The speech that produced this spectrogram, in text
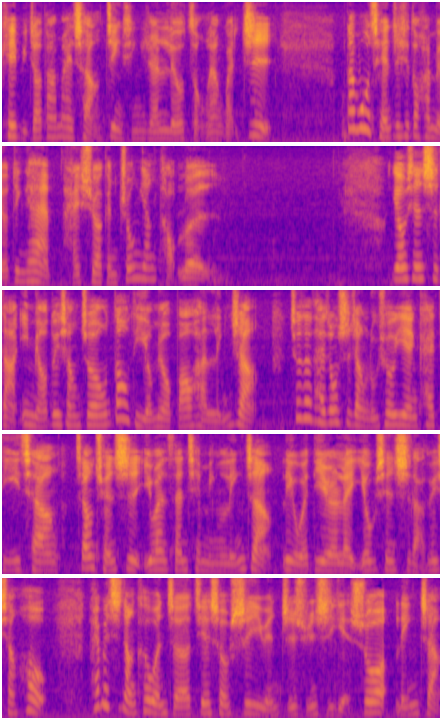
可以比较大卖场进行人流总量管制。但目前这些都还没有定案，还需要跟中央讨论。优先试打疫苗对象中，到底有没有包含领长？就在台中市长卢秀燕开第一枪，将全市一万三千名领长列为第二类优先试打对象后，台北市长柯文哲接受市议员质询时也说，领长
